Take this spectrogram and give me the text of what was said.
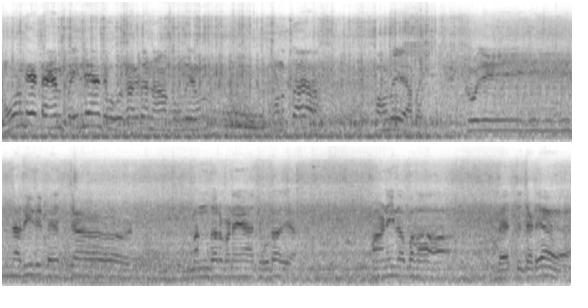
ਹੋਣਗੇ ਟਾਈਮ ਪਹਿਲਿਆਂ ਚ ਹੋ ਸਕਦਾ ਨਾ ਪਾਉਂਦੇ ਹੁਣ। ਹੁਣ ਤਾਂ ਪਾਉਂਦੇ ਆ ਬਾਈ। ਦੇਖੋ ਜੀ, ਨਦੀ ਦੇ ਵਿੱਚ ਮੰਦਰ ਬਣਿਆ ਛੋਟਾ ਜਿਹਾ। ਪਾਣੀ ਦਾ ਵਹਾਅ ਵਿੱਚ ਚੜਿਆ ਹੋਇਆ।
